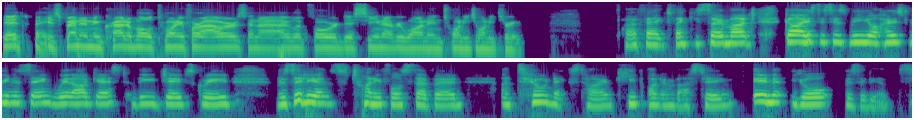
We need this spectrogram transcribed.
It's, it's been an incredible 24 hours and I look forward to seeing everyone in 2023 Perfect. Thank you so much. Guys, this is me, your host, Rena Singh, with our guest, the James Green, Resilience 24 7. Until next time, keep on investing in your resilience.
